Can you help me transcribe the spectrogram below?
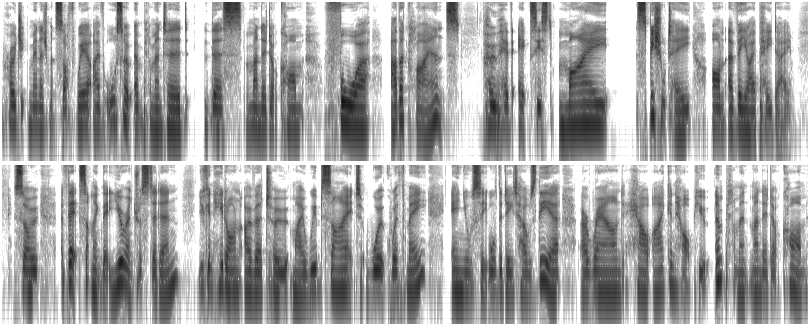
project management software, I've also implemented this Monday.com for other clients who have accessed my specialty on a VIP day. So, if that's something that you're interested in, you can head on over to my website, work with me, and you'll see all the details there around how I can help you implement Monday.com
